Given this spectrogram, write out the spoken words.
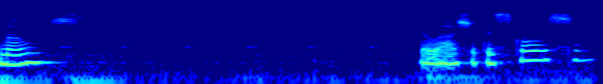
mãos. Relaxa o pescoço.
